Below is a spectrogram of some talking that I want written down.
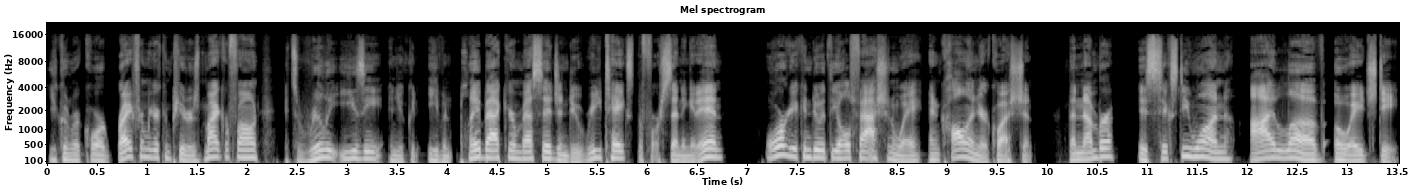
You can record right from your computer's microphone. It's really easy, and you can even play back your message and do retakes before sending it in. Or you can do it the old fashioned way and call in your question. The number is 61 I love OHD.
